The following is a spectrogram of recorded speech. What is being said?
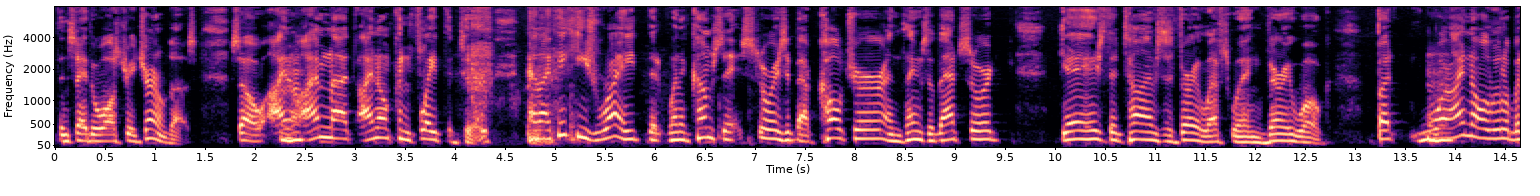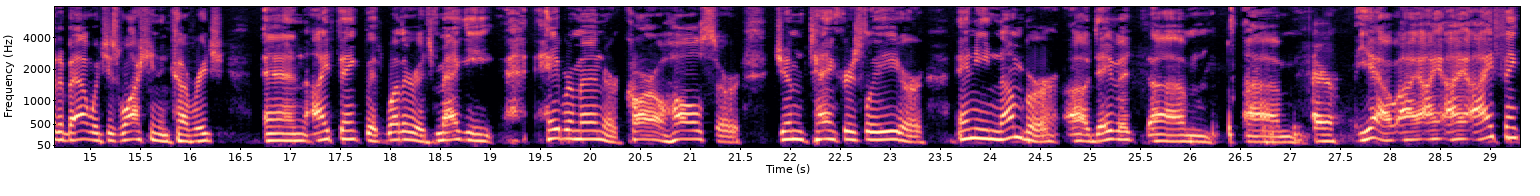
than say the Wall Street Journal does. So I don't, mm-hmm. I'm not, I don't conflate the two. And I think he's right that when it comes to stories about culture and things of that sort, gays, the Times is very left wing, very woke. But mm-hmm. what I know a little bit about, which is Washington coverage, and I think that whether it's Maggie Haberman or Carl Hulse or Jim Tankersley or any number, uh, David, um, um, yeah, I, I, I think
